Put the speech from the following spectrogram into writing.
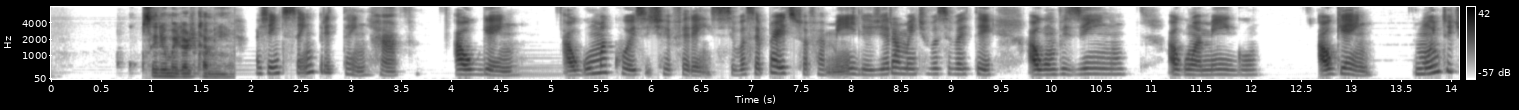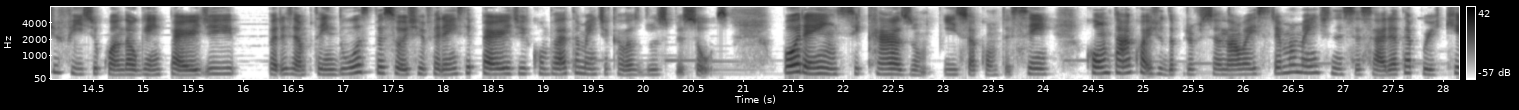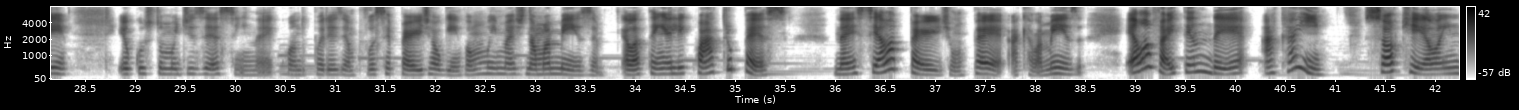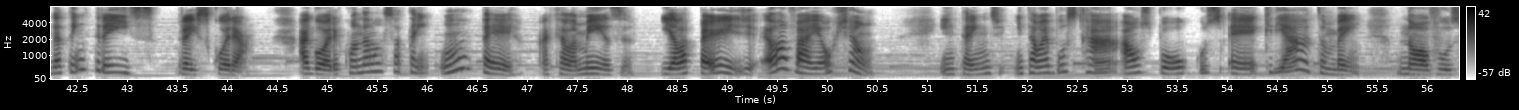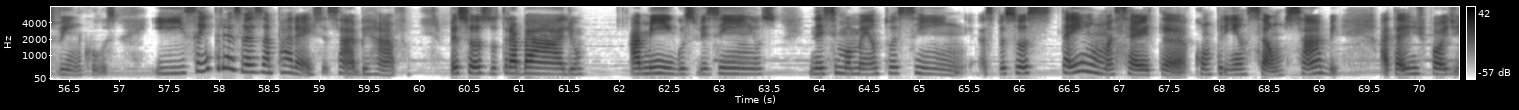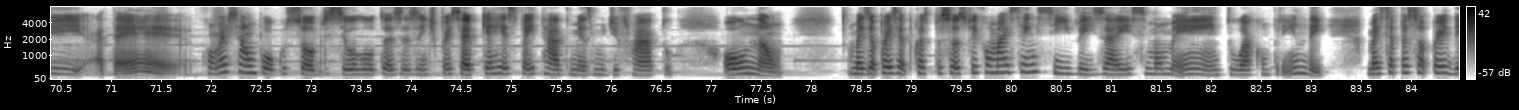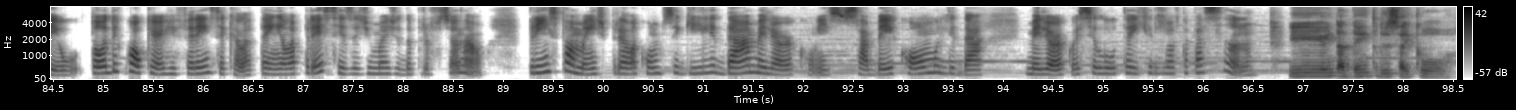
seria o melhor caminho? A gente sempre tem, Rafa, alguém, alguma coisa de referência. Se você perde sua família, geralmente você vai ter algum vizinho, algum amigo, alguém muito difícil quando alguém perde, por exemplo, tem duas pessoas de referência e perde completamente aquelas duas pessoas. Porém, se caso isso acontecer, contar com a ajuda profissional é extremamente necessário, até porque eu costumo dizer assim, né? Quando, por exemplo, você perde alguém, vamos imaginar uma mesa, ela tem ali quatro pés. Né? Se ela perde um pé, aquela mesa, ela vai tender a cair. Só que ela ainda tem três para escorar. Agora, quando ela só tem um pé, aquela mesa, e ela perde, ela vai ao chão. Entende? Então é buscar aos poucos é, criar também novos vínculos. E sempre às vezes aparece, sabe, Rafa? Pessoas do trabalho, amigos, vizinhos. Nesse momento, assim, as pessoas têm uma certa compreensão, sabe? Até a gente pode até conversar um pouco sobre se o luto às vezes a gente percebe que é respeitado mesmo de fato ou não. Mas eu percebo que as pessoas ficam mais sensíveis a esse momento, a compreender. Mas se a pessoa perdeu toda e qualquer referência que ela tem, ela precisa de uma ajuda profissional. Principalmente para ela conseguir lidar melhor com isso, saber como lidar melhor com esse luto aí que ela tá passando. E ainda dentro disso aí que o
